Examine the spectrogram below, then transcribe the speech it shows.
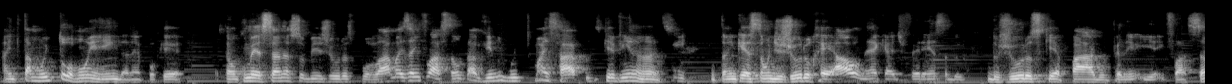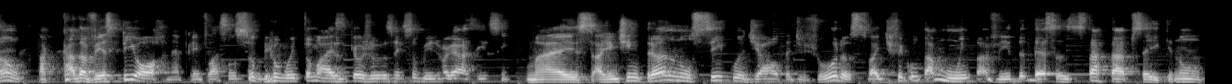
Ainda está muito ruim ainda, né? Porque Estão começando a subir juros por lá, mas a inflação está vindo muito mais rápido do que vinha antes. Então, em questão de juro real, né, que é a diferença dos do juros que é pago pela inflação, está cada vez pior, né? Porque a inflação subiu muito mais do que os juros vem subindo devagarzinho, assim. Mas a gente entrando num ciclo de alta de juros vai dificultar muito a vida dessas startups aí que não,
